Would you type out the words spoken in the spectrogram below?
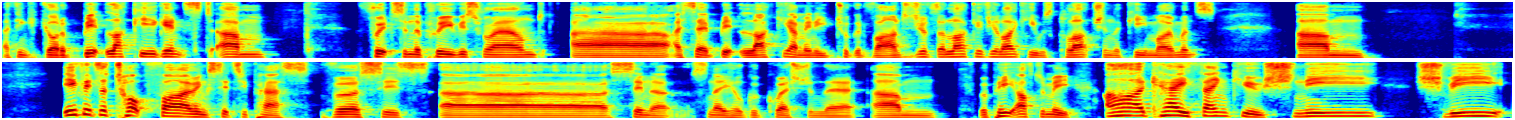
I think he got a bit lucky against um, Fritz in the previous round. Uh, I say a bit lucky. I mean, he took advantage of the luck, if you like. He was clutch in the key moments. Um, if it's a top firing Tsitsipas versus uh, Sinner, Snehil, good question there. Um, repeat after me. Ah, okay, thank you. Schnee, Shvi,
